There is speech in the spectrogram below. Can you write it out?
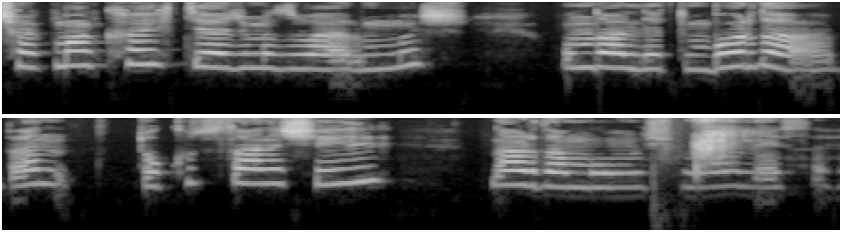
çakmaka ihtiyacımız varmış. Onu da hallettim. Bu arada ben 9 tane şeyi nereden bulmuşum ya neyse.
